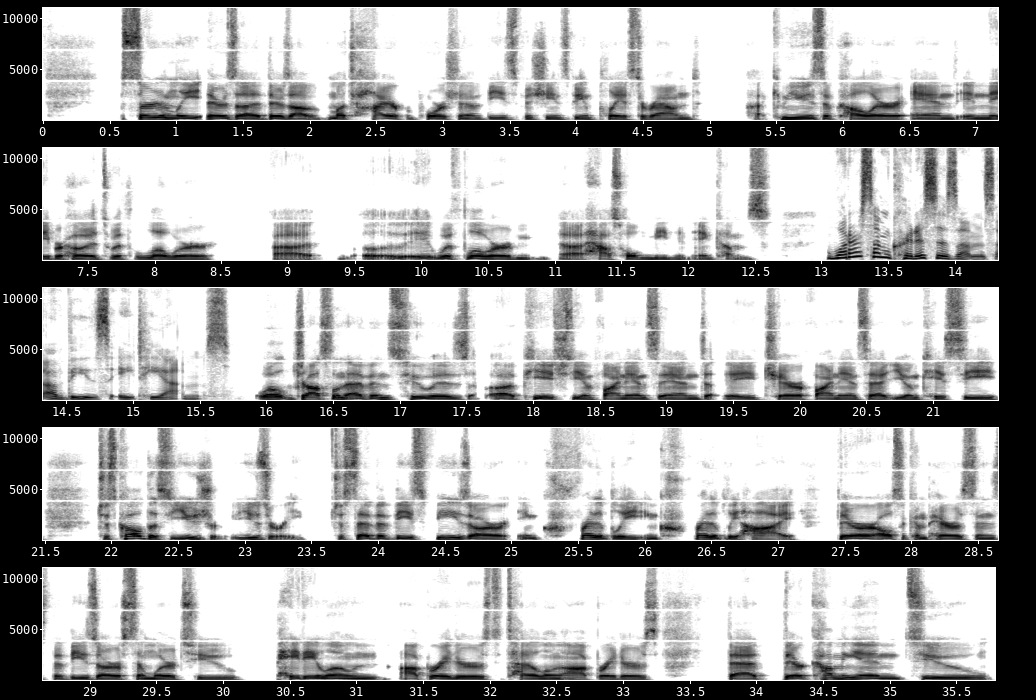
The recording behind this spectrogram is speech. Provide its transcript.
certainly there's a there's a much higher proportion of these machines being placed around uh, communities of color and in neighborhoods with lower uh, uh, with lower uh, household median incomes. What are some criticisms of these ATMs? Well, Jocelyn Evans, who is a PhD in finance and a chair of finance at UMKC, just called this usury. Just said that these fees are incredibly, incredibly high. There are also comparisons that these are similar to payday loan operators, to title loan operators that they're coming into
